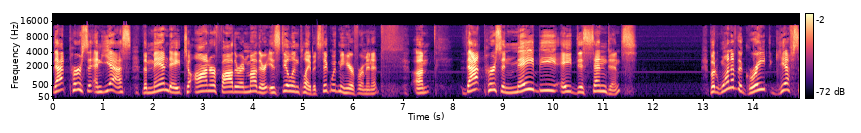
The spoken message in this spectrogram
that person, and yes, the mandate to honor father and mother is still in play. But stick with me here for a minute. Um, that person may be a descendant, but one of the great gifts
